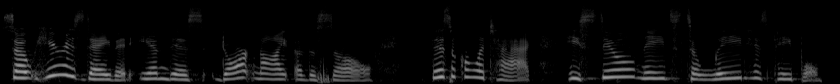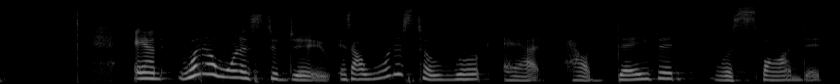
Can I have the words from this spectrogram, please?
So here is David in this dark night of the soul, physical attack. He still needs to lead his people. And what I want us to do is, I want us to look at how David responded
